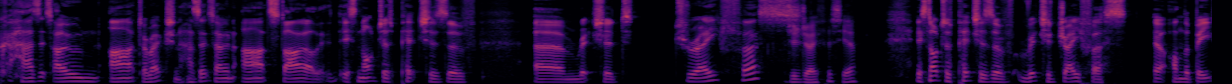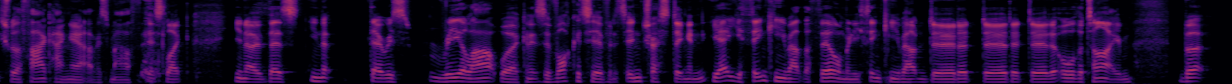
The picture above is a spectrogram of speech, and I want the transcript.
has its own art direction, has its own art style. It's not just pictures of um, Richard Dreyfuss. Richard Dreyfuss, yeah. It's not just pictures of Richard Dreyfuss uh, on the beach with a fag hanging out of his mouth. It's like, you know, there's, you know, there is real artwork and it's evocative and it's interesting. And yeah, you're thinking about the film and you're thinking about da da da da da all the time, but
